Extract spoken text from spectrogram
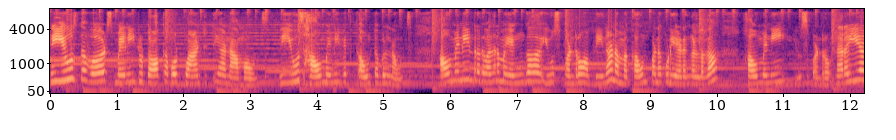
We use the words many to talk about quantity and amounts we use how many with countable nouns how மெனின்றது வந்து நம்ம எங்கே யூஸ் பண்ணுறோம் அப்படின்னா நம்ம கவுண்ட் பண்ணக்கூடிய இடங்கள்ல தான் ஹவு மெனி யூஸ் பண்ணுறோம் நிறைய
